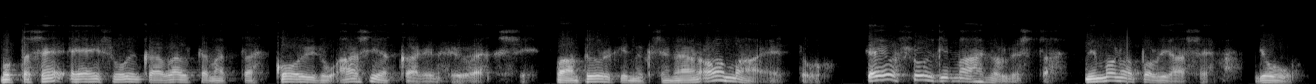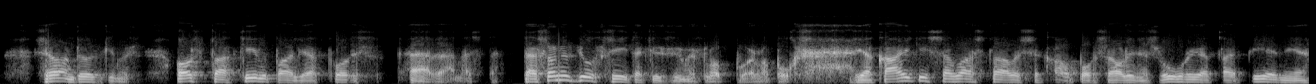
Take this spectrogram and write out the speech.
Mutta se ei suinkaan välttämättä koidu asiakkaiden hyväksi, vaan pyrkimyksenä on oma etu. Ja jos suinkin mahdollista, niin monopoliasema. Juu, se on pyrkimys. Ostaa kilpailijat pois hääräämästä. Tässä on nyt just siitä kysymys loppujen lopuksi. Ja kaikissa vastaavissa kaupoissa, oli ne suuria tai pieniä,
